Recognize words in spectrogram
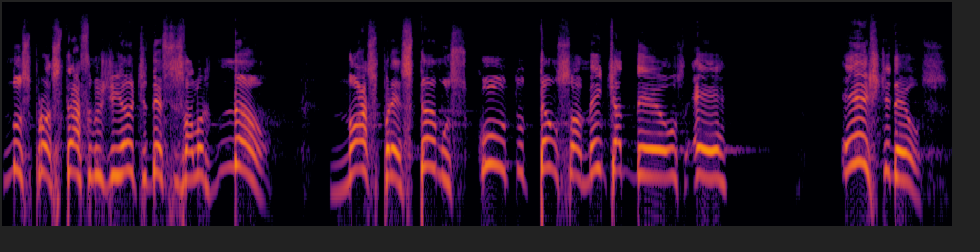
nos prostrássemos diante desses valores. Não. Nós prestamos culto tão somente a Deus e este Deus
